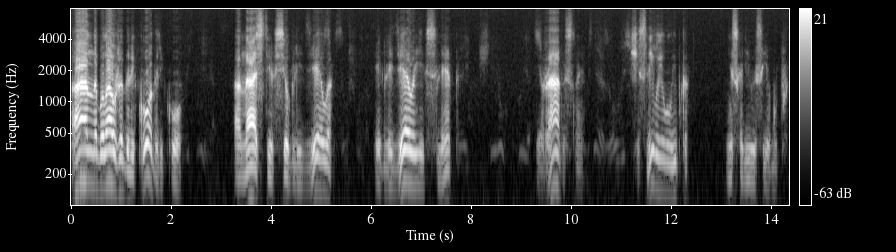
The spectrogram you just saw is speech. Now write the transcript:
Анна была уже далеко-далеко, а Настя все глядела и глядела ей вслед. И радостная, счастливая улыбка не сходила с ее губ.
